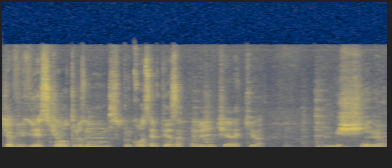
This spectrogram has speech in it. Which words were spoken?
já viveste em outros mundos. Por com certeza, quando a gente era aqui, ó, um bichinho,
